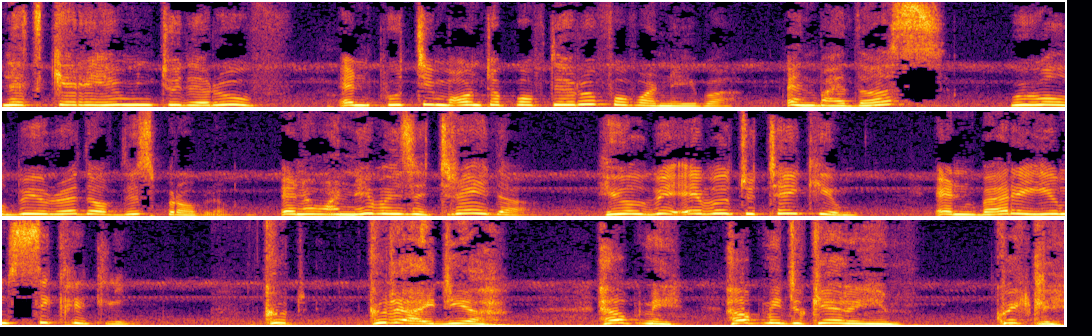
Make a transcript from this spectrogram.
Let's carry him into the roof and put him on top of the roof of our neighbor. And by thus, we will be rid of this problem. And our neighbor is a trader. He will be able to take him and bury him secretly. Good, good idea. Help me, help me to carry him. Quickly.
